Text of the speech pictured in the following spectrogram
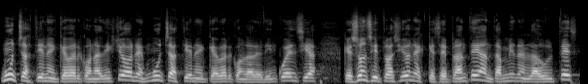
muchas tienen que ver con adicciones, muchas tienen que ver con la delincuencia, que son situaciones que se plantean también en la adultez,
